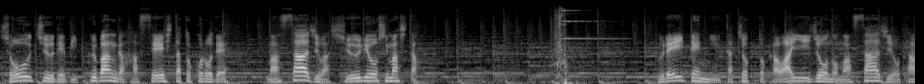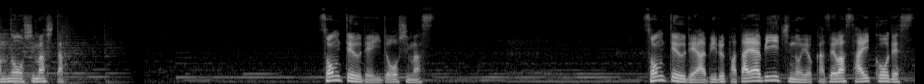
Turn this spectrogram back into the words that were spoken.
小宇宙でビッグバンが発生したところでマッサージは終了しました。プレイ店にいたちょっと可愛いジョーのマッサージを堪能しました。ソンテウで移動します。ソンテウで浴びるパタヤビーチの夜風は最高です。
